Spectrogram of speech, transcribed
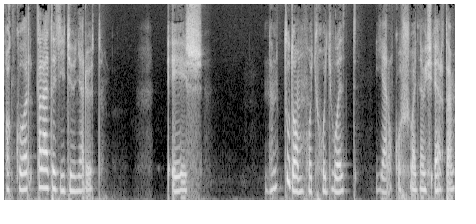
Akkor talált egy időnyerőt. És nem tudom, hogy hogy volt ilyen okos, vagy nem is értem.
